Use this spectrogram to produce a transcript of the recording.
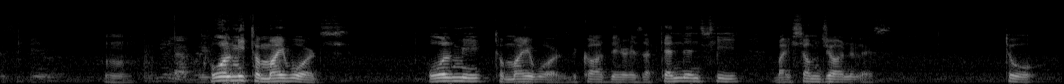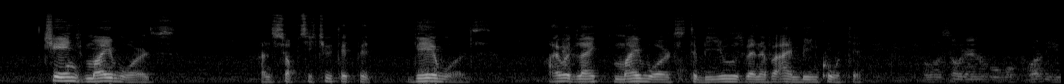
Disappearance. Mm. Could you elaborate? Hold me to my words. hold me to my words because there is a tendency by some journalists to change my words and substitute it with their words. I would like my words to be used whenever I'm being quoted. Oh, so then, what do you mean by the,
